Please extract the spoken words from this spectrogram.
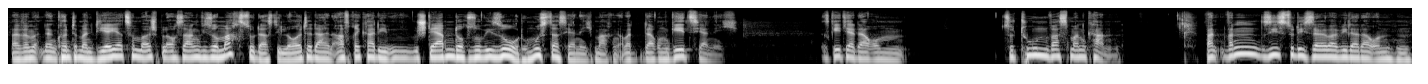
Weil wenn man, dann könnte man dir ja zum Beispiel auch sagen, wieso machst du das? Die Leute da in Afrika, die sterben doch sowieso. Du musst das ja nicht machen. Aber darum geht es ja nicht. Es geht ja darum, zu tun, was man kann. Wann, wann siehst du dich selber wieder da unten?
